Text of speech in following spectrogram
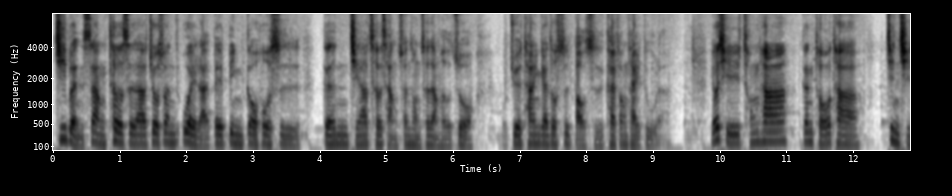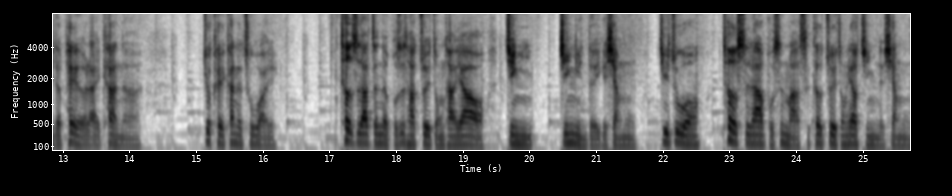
基本上，特斯拉就算未来被并购，或是跟其他车厂、传统车厂合作。我觉得他应该都是保持开放态度了，尤其从他跟 Toyota 近期的配合来看呢，就可以看得出来，特斯拉真的不是他最终他要经营经营的一个项目。记住哦，特斯拉不是马斯克最终要经营的项目，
